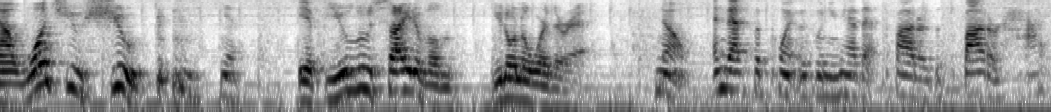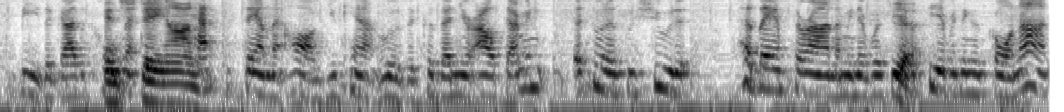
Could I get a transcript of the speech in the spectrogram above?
Now once you shoot, Yes. if you lose sight of them, you don't know where they're at. No, and that's the point. Was when you have that spotter, the spotter has to be the guy that's holding And that- stay on Has to stay on that hog. You cannot lose it because then you're out there. I mean, as soon as we shoot it, headlamps are on. I mean, everybody's trying Yeah. to see everything that's going on.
